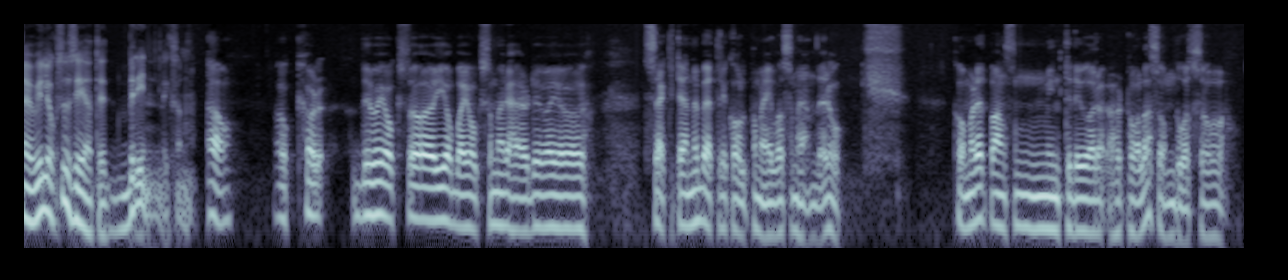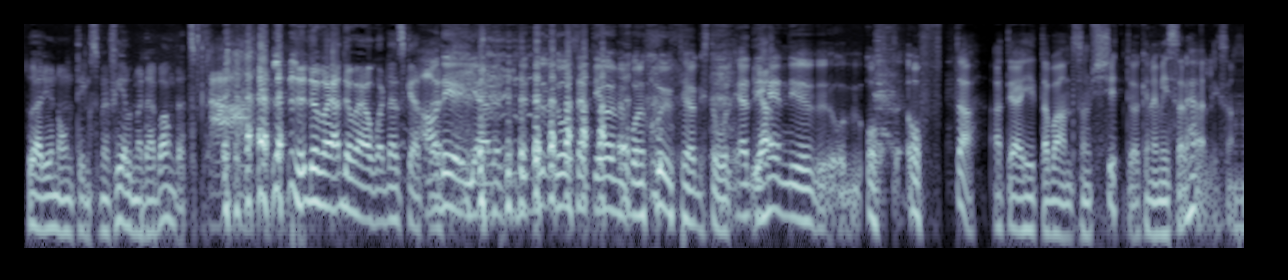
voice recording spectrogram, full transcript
jag vill ju också se att det är ett brinn liksom. ja. Och har, du har ju också, jobbar ju också med det här. Du har ju säkert ännu bättre koll på mig vad som händer. Och kommer det ett band som inte du har hört talas om då så då är det ju någonting som är fel med det här bandet. då var jag, var jag hård, ska Ja, det är jävligt. Då, då sätter jag mig på en sjukt hög stol. Det Ja. händer ju ofta, ofta att jag hittar band som shit, jag kunde missa det här liksom.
